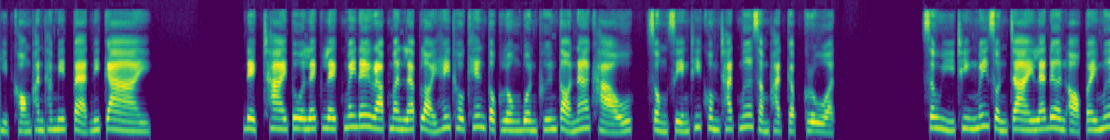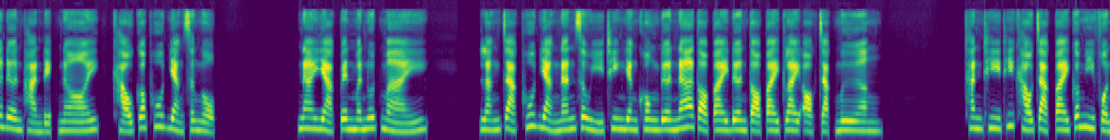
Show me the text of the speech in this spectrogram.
หิตของพันธมิตรแปดนิกาย เด็กชายตัวเล็กๆ ไม่ได้รับมันและปล่อยให้โทเค็นตกลงบนพื้นต่อหน้าเขา ส่งเสียงที่คมชัดเมื่อสัมผัสกับกรวด สวีทิงไม่สนใจและเดินออกไปเมื่อเดินผ่านเด็กน้อย เขาก็พูดอย่างสงบ นายอยากเป็นมนุษย์ไหม หลังจากพูดอย่างนั้นสวีทิงยังคงเดินหน้าต่อไปเดินต่อไปไกลออกจากเมือง ทันทีที่เขาจากไปก็มีฝน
